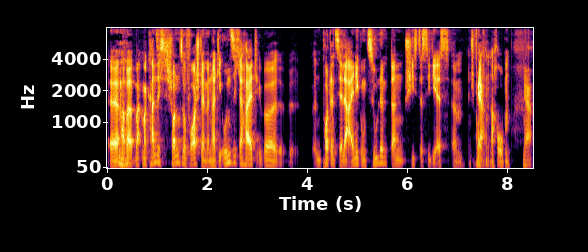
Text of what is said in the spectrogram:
Äh, mhm. Aber man, man, kann sich schon so vorstellen, wenn halt die Unsicherheit über eine potenzielle Einigung zunimmt, dann schießt das CDS ähm, entsprechend ja. nach oben. Ja,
